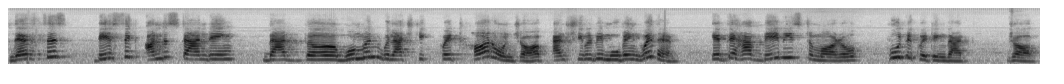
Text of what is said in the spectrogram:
there's this basic understanding that the woman will actually quit her own job and she will be moving with him. If they have babies tomorrow, who will be quitting that job?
